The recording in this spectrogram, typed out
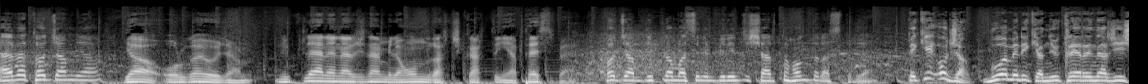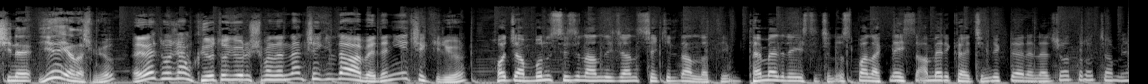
Evet hocam ya. Ya Orgay hocam nükleer enerjiden bile Honduras çıkarttın ya pes be. Hocam diplomasinin birinci şartı Honduras'tır ya. Peki hocam bu Amerika nükleer enerji işine yine yanaşmıyor. Evet hocam Kyoto görüşmelerinden çekildi ABD. Niye çekiliyor? Hocam bunu sizin anlayacağınız şekilde anlatayım. Temel reis için ıspanak neyse Amerika için nükleer enerji odur hocam ya.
